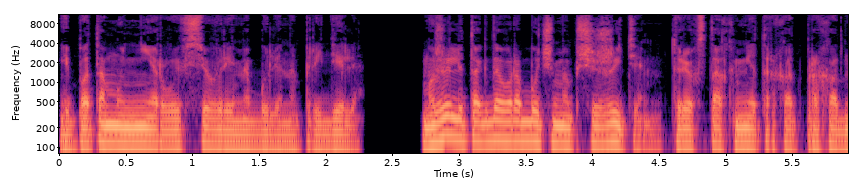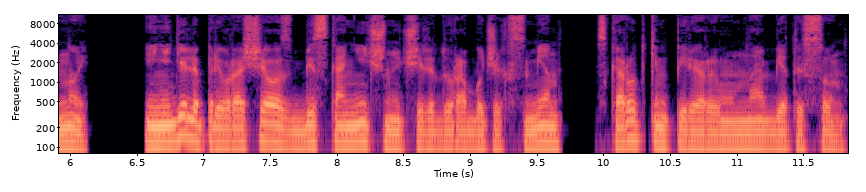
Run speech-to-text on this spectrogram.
и потому нервы все время были на пределе. Мы жили тогда в рабочем общежитии, в трехстах метрах от проходной, и неделя превращалась в бесконечную череду рабочих смен с коротким перерывом на обед и сон.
